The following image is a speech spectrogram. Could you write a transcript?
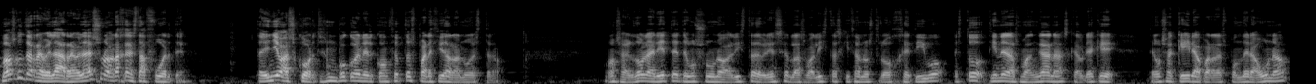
Vamos contra Revelar. Revelar es una baraja que está fuerte. También lleva Scorch. Es un poco en el concepto, es parecido a la nuestra. Vamos a ver, doble ariete, tenemos una balista, deberían ser las balistas quizá nuestro objetivo. Esto tiene las manganas, que habría que... Tenemos a Keira para responder a una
